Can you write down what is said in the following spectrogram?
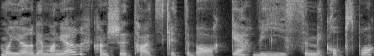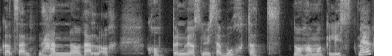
med å gjøre det man gjør, kanskje ta et skritt tilbake, vise med kroppsspråk, altså enten hender eller kroppen ved å snu seg bort at nå har man ikke lyst mer.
